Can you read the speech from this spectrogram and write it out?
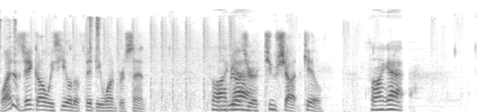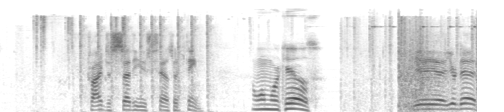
Why does Jake always heal to 51%? That's all I realize got. you're a two-shot kill. That's all I got. Try just said he has 15. I want more kills. Yeah, yeah, you're dead.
